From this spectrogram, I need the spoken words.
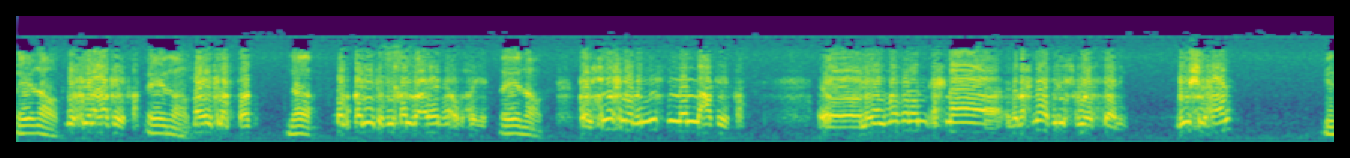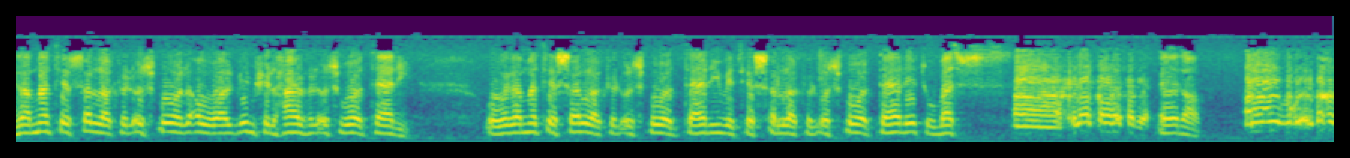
إيه نعم. مثل العقيقة إيه نعم. ما يتلفظ. لا. تبقى نيته في قلبه عليها أضحية إيه نعم. طيب شيخنا بالنسبة للعقيقة آه لو مثلا إحنا ذبحناها في الأسبوع الثاني بيمشي الحال؟ إذا ما تيسر لك في الأسبوع الأول بيمشي الحال في الأسبوع الثاني. وإذا ما تيسر لك في الأسبوع الثاني بتيسر لك في الأسبوع الثالث وبس. آه خلال ثلاث أسابيع إيه نعم. أنا يعني بقول- باخذ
